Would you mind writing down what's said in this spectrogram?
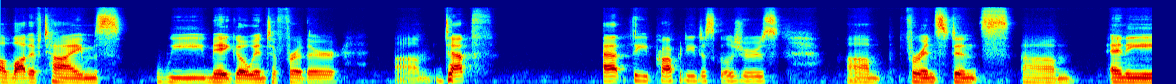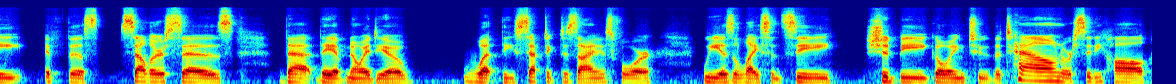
a lot of times we may go into further um, depth at the property disclosures um, for instance, um, any if the seller says that they have no idea what the septic design is for, we as a licensee should be going to the town or city hall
